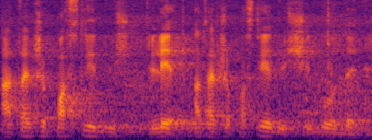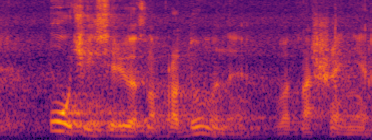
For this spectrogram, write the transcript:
а также последующие лет, а также последующие годы очень серьезно продуманы в отношениях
